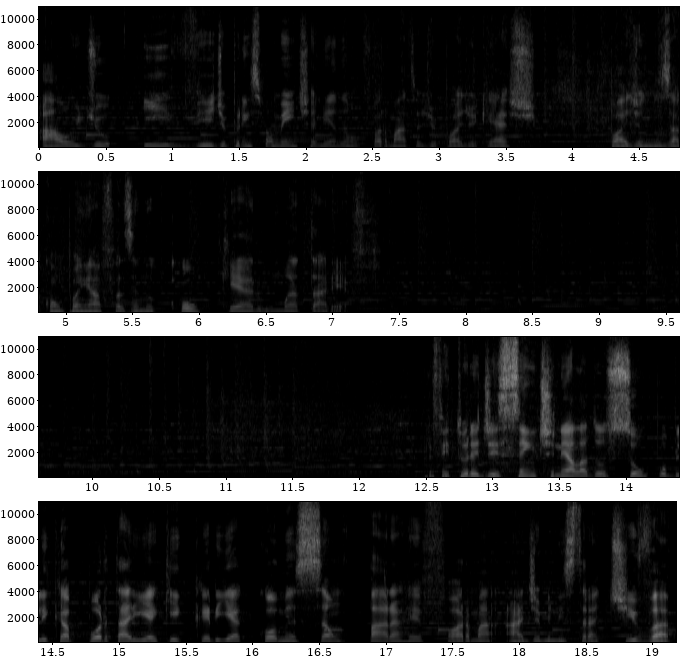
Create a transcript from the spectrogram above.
áudio e vídeo, principalmente ali no formato de podcast pode nos acompanhar fazendo qualquer uma tarefa. Prefeitura de Sentinela do Sul publica portaria que cria comissão para reforma administrativa.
